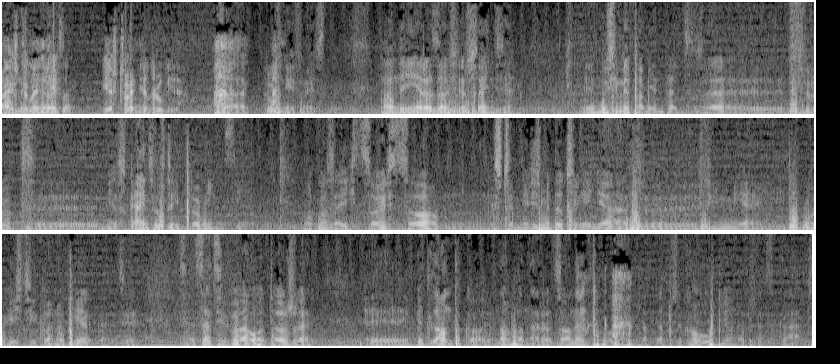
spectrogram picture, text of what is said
E, jeszcze będzie, jeszcze będzie drugie. Tak, również śmieszne. Fauny nie rodzą się wszędzie. E, Musimy pamiętać, że e, wśród e, mieszkańców tej prowincji mogło zajść coś, co, mm, z czym mieliśmy do czynienia w filmie i w powieści Konopielka, gdzie sensację wywołało to, że bydlątko nowonarodzone było prawda, przychołupione przez klacz.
